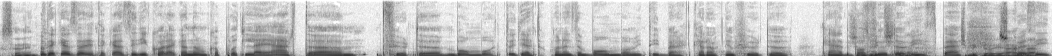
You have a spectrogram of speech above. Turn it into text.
Szerint. De kezdjétek, az egyik kollega nem kapott lejárt uh, fürdőbombot, tudjátok, van ez a bomba, amit így be kell rakni a fürdő kádba, És fürdővízbe. És És jár akkor ez így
